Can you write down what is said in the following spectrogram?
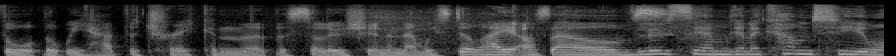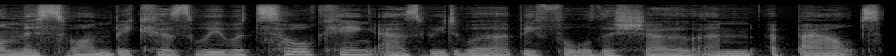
thought that we had the trick and the, the solution, and then we still hate ourselves. Lucy, I'm going to come to you on this one because we were talking, as we were before the show, and about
